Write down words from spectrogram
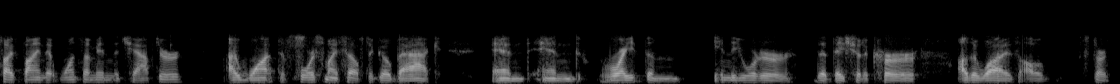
so I find that once I'm in the chapter, I want to force myself to go back and and write them in the order that they should occur. Otherwise, I'll start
